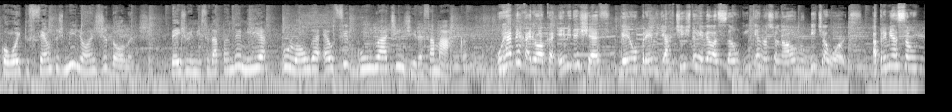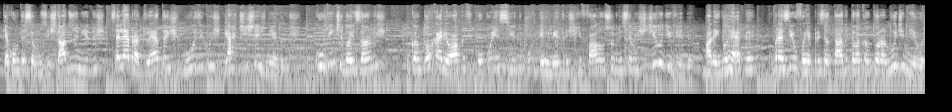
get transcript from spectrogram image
com 800 milhões de dólares. Desde o início da pandemia, o longa é o segundo a atingir essa marca. O rapper carioca MD Chef ganhou o prêmio de Artista Revelação Internacional no Beat Awards. A premiação, que aconteceu nos Estados Unidos, celebra atletas, músicos e artistas negros. Com 22 anos, o cantor carioca ficou conhecido por ter letras que falam sobre seu estilo de vida. Além do rapper, o Brasil foi representado pela cantora Ludmilla,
